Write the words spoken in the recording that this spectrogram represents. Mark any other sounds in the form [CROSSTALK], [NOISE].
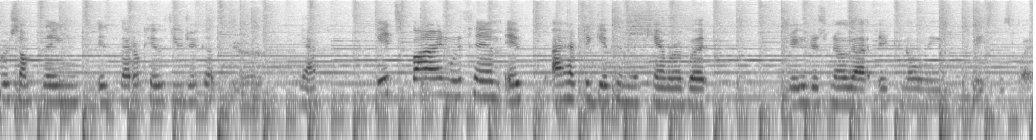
or something. Is that okay with you, Jacob? Yeah. Yeah. It's fine with him if I have to give him the camera, but you just know that it can only face this way.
